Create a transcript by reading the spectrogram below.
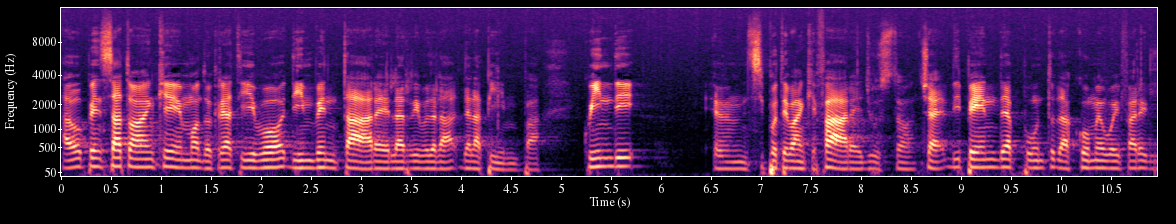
avevo pensato anche in modo creativo di inventare l'arrivo della, della pimpa. Quindi ehm, si poteva anche fare, giusto? Cioè dipende appunto da come vuoi fare il,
